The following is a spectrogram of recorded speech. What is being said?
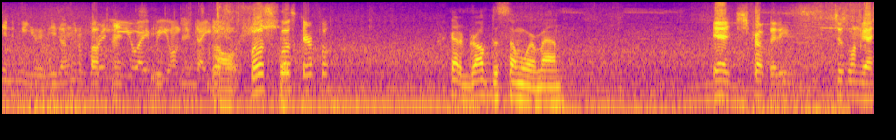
Enemy UAVs. I'm gonna pop Friendly in. UAV on station. Oh, Close, shit. close, careful. I gotta drop this somewhere, man. Yeah, just drop it. He's just one guy.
